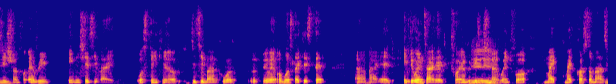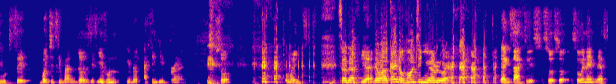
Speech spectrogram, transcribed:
mm, presentation, for every initiative I was thinking of, GT Bank was they were almost like a step um, ahead. If they went ahead for every presentation I mm, went for, my my customers mm. would say, "But GT Bank does this." Even you know, I think the brand. So so so they, yeah, they were kind of haunting you everywhere. exactly. So so so when I left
